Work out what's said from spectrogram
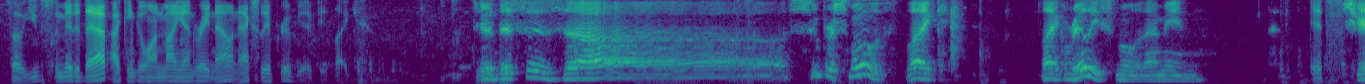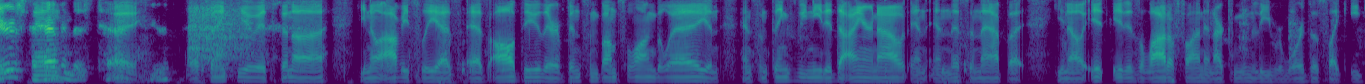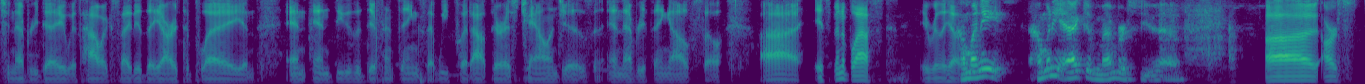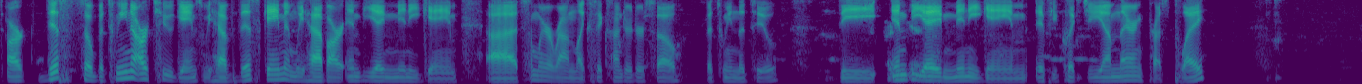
So you've submitted that. I can go on my end right now and actually approve you if you'd like. Dude, this is uh, super smooth. Like, like really smooth. I mean, it's cheers it's to been, having this tech. Hey, well, thank you. It's been uh, you know, obviously as as all do, there have been some bumps along the way and and some things we needed to iron out and and this and that. But you know, it it is a lot of fun, and our community rewards us like each and every day with how excited they are to play and and and do the different things that we put out there as challenges and, and everything else. So uh, it's been a blast. It really has. How many how many active members do you have? Uh, our our this so between our two games, we have this game and we have our NBA mini game. Uh, somewhere around like 600 or so between the two. The NBA good. mini game, if you click GM there and press play,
